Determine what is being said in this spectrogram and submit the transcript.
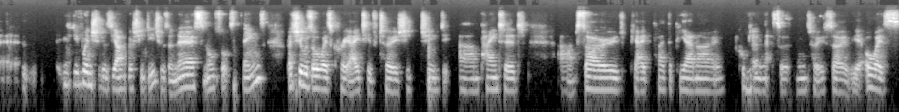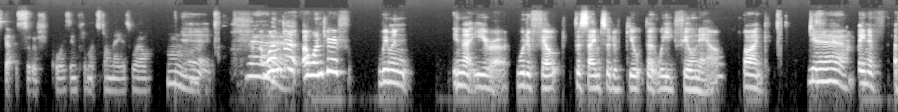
eh, when she was younger, she did. She was a nurse and all sorts of things, but she was always creative too. She she um, painted, um, sewed, played, played the piano, cooking, and that sort of thing too. So yeah, always that was sort of always influenced on me as well. Hmm. Yeah. I wonder. I wonder if women in that era would have felt the same sort of guilt that we feel now. Like, Yeah. been a, a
